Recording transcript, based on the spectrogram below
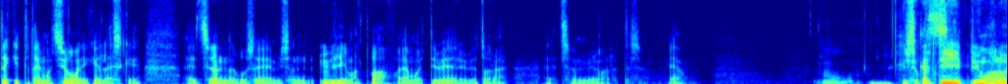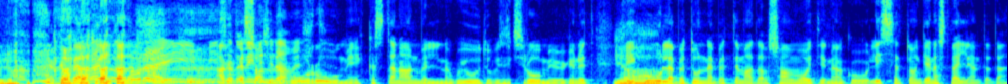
tekitada emotsiooni kelleski. et see on nagu see, mis on ülimalt vahva ja motiveeriv ja tore. et see on minu arvates mis hakkab tiip, jumal hoia. väga tore, ei, nii see aga kas on nagu ruumi, kas täna on meil nagu Youtube'is näiteks ruumi või kui nüüd keegi kuuleb ja tunneb, et tema tahab samamoodi nagu lihtsalt ongi ennast väljendada.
